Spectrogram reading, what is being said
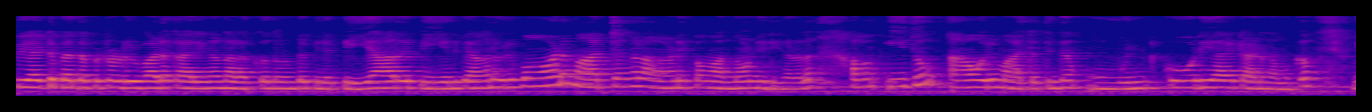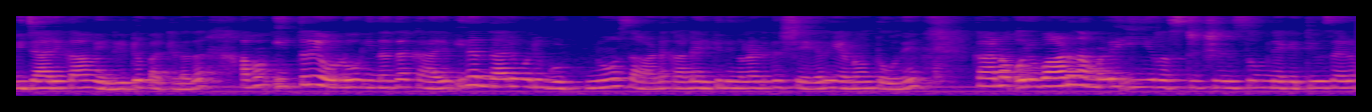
പി ആയിട്ട് ബന്ധപ്പെട്ടുള്ള ഒരുപാട് കാര്യങ്ങൾ നടക്കുന്നുണ്ട്. പിന്നെ P R P N P അങ്ങനെ ഒരുപാട് മാറ്റങ്ങളാണ് ഇപ്പം വന്നുകൊണ്ടിരിക്കുന്നത് അപ്പം ഇതും ആ ഒരു മാറ്റത്തിന്റെ മുൻകോടിയായിട്ടാണ് നമുക്ക് വിചാരിക്കാൻ വേണ്ടിയിട്ട് പറ്റുന്നത് അപ്പം ഇത്രയേ ഉള്ളൂ ഇന്നത്തെ കാര്യം. ഇതെന്തായാലും ഒരു ഗുഡ് ന്യൂസ് ആണ് കാരണം എനിക്ക് നിങ്ങളുടെ അടുത്ത് ഷെയർ ചെയ്യണമെന്ന് തോന്നി. കാരണം ഒരുപാട് നമ്മൾ ഈ റെസ്ട്രിക്ഷൻസും നെഗറ്റീവ് സൈഡ്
